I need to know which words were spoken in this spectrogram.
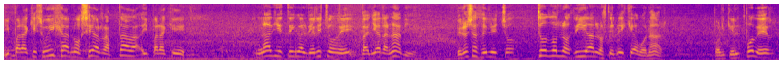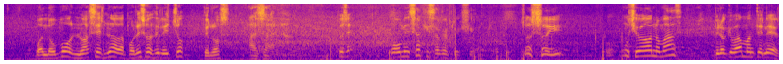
y para que su hija no sea raptada y para que nadie tenga el derecho de dañar a nadie. Pero esos derechos todos los días los tenés que abonar, porque el poder, cuando vos no haces nada por esos derechos, te los allana. Entonces, como mensaje esa reflexión. Yo soy un ciudadano más, pero que va a mantener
